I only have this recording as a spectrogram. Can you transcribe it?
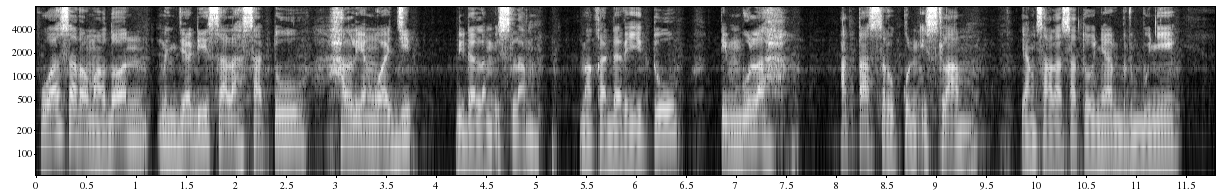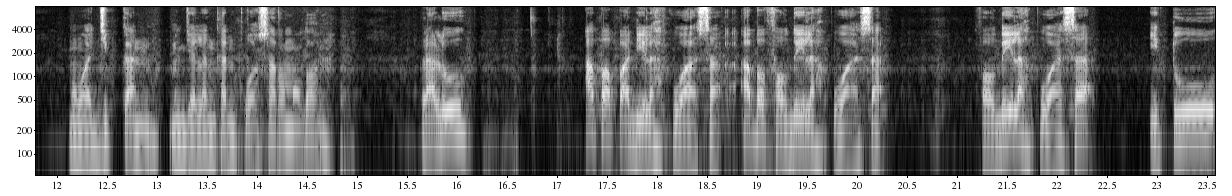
Puasa Ramadan menjadi salah satu hal yang wajib di dalam Islam. Maka dari itu timbullah atas rukun Islam yang salah satunya berbunyi mewajibkan menjalankan puasa Ramadan. Lalu apa padilah puasa? Apa fadilah puasa? Fadilah puasa itu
